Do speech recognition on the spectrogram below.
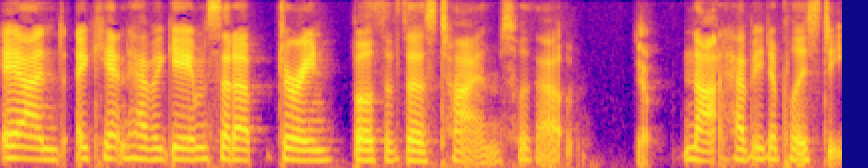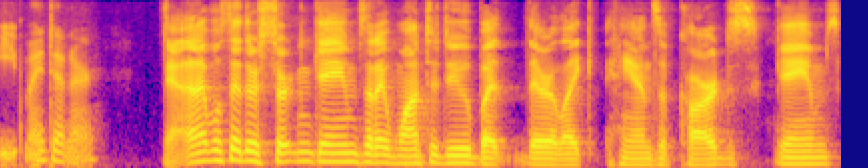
and I can't have a game set up during both of those times without Yep. not having a place to eat my dinner. yeah. And I will say there's certain games that I want to do, but they're like hands of cards games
